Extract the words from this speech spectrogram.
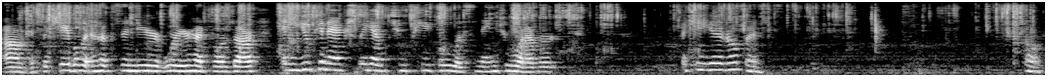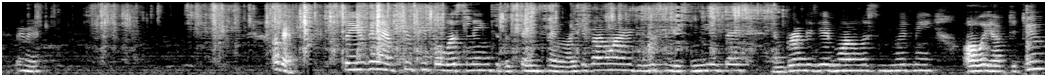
Um, it's a cable that hooks into your where your headphones are, and you can actually have two people listening to whatever. I can't get it open. Oh, wait a minute. So you can have two people listening to the same thing. Like if I wanted to listen to some music and Brenda did want to listen with me, all we have to do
